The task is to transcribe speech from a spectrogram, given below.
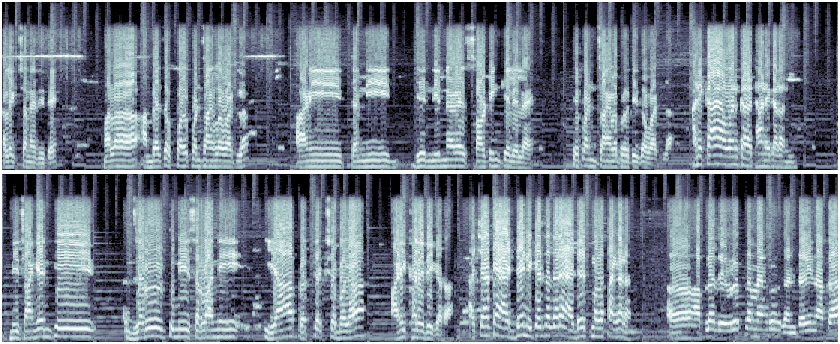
कलेक्शन आहे तिथे मला आंब्याचं फळ पण चांगलं वाटलं आणि त्यांनी जे निरनिळे सॉर्टिंग केलेलं आहे ते पण चांगल्या प्रतीचं वाटलं. आणि काय आव्हान करा ठाणेकरांनी? मी सांगेन की जरूर तुम्ही सर्वांनी या प्रत्यक्ष बघा आणि खरेदी करा. अच्छा काय ऍड्रेस इकडचा जरा ऍड्रेस मला सांगा ना. आपला देवरत्न मँगो घंटाळी नाका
